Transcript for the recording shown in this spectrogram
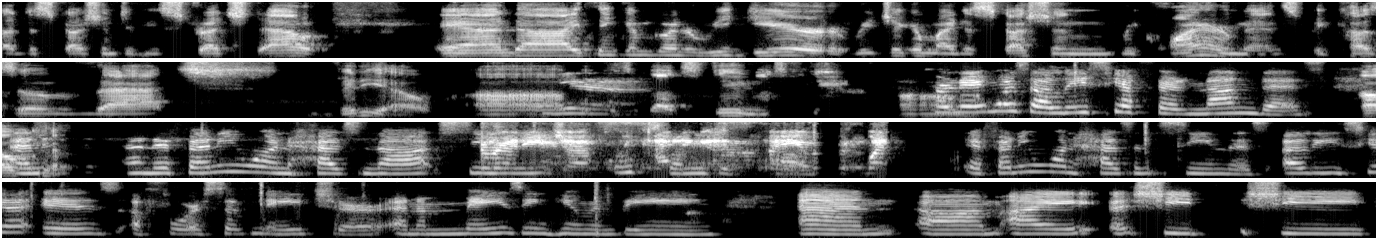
a discussion to be stretched out. And uh, I think I'm going to re-gear, rejigger my discussion requirements because of that video, uh, yeah. because of that student. Her um, name was Alicia Fernandez. Okay. And, and if anyone has not seen, Ready, oops, let me just if anyone hasn't seen this, Alicia is a force of nature, an amazing human being. And um, I, she, she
